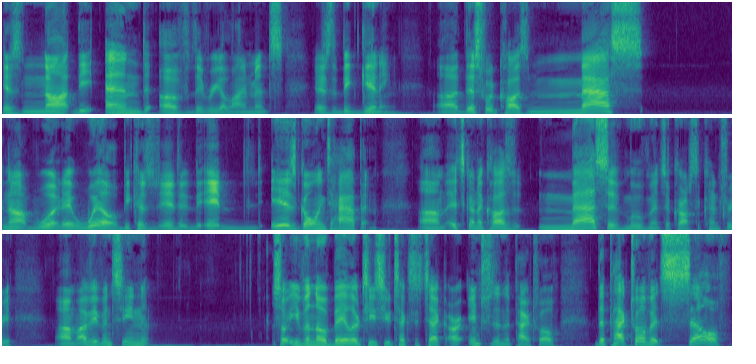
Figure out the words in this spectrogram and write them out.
is not the end of the realignments, it is the beginning. Uh, this would cause mass not would it will because it it is going to happen. Um, it's going to cause massive movements across the country. Um, I've even seen so even though Baylor, TCU, Texas Tech are interested in the Pac-12, the Pac-12 itself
